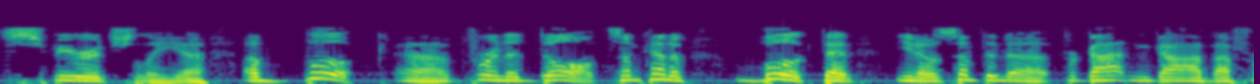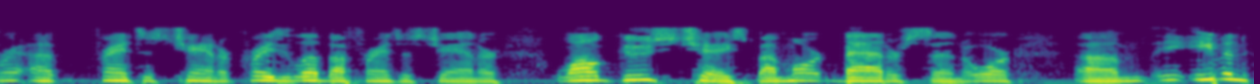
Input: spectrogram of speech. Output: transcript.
spiritually. Uh, a book uh, for an adult, some kind of book that you know, something uh, "Forgotten God" by Fra- uh, Francis Chan, or "Crazy Love" by Francis Chan, or "Wild Goose Chase" by Mark Batterson, or um, even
